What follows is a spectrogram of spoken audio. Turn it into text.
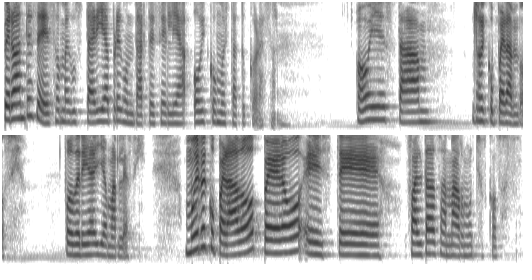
Pero antes de eso, me gustaría preguntarte, Celia, hoy cómo está tu corazón. Hoy está recuperándose, podría llamarle así. Muy recuperado, pero este falta sanar muchas cosas.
